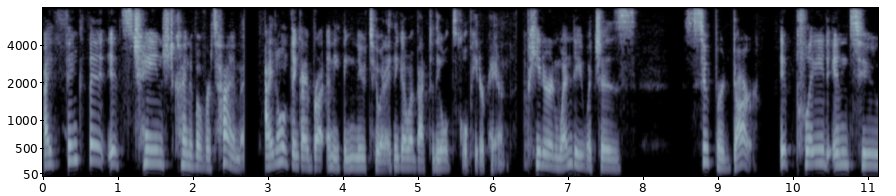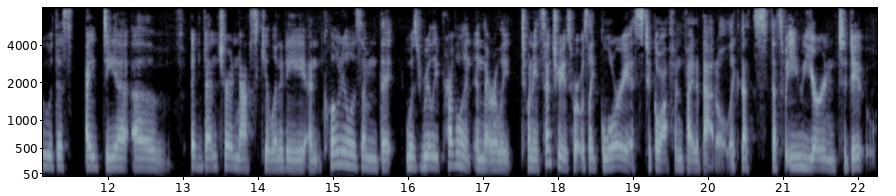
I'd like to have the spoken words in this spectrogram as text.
I think that it's changed kind of over time. I don't think I brought anything new to it. I think I went back to the old school Peter Pan. Peter and Wendy, which is super dark. It played into this idea of adventure and masculinity and colonialism that was really prevalent in the early 20th centuries where it was like glorious to go off and fight a battle. Like that's that's what you yearn to do,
